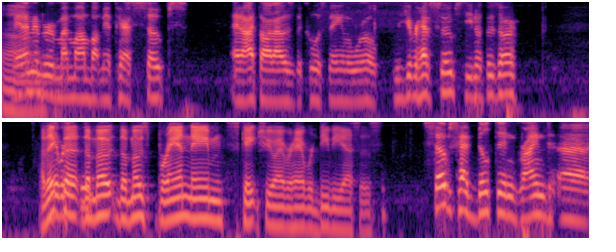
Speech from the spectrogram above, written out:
Um, Man, I remember my mom bought me a pair of soaps, and I thought I was the coolest thing in the world. Did you ever have soaps? Do you know what those are? I think the cheap. the mo the most brand name skate shoe I ever had were DVS's. Soaps had built-in grind uh,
